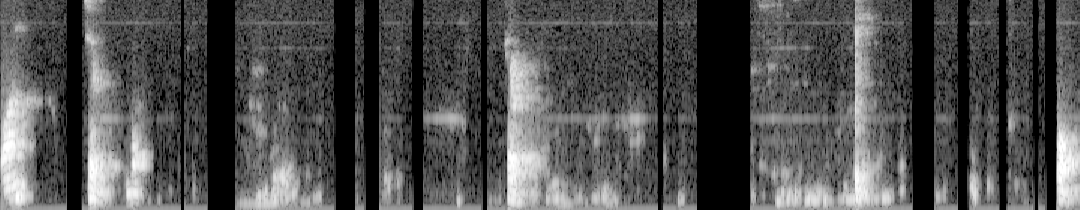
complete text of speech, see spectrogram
one, two, one, three. Four.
